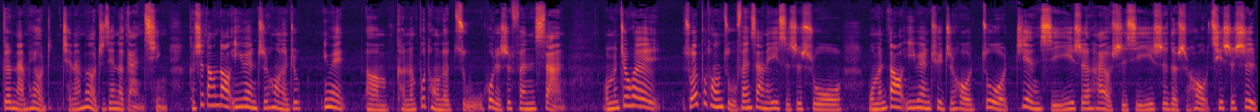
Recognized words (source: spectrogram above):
跟男朋友、前男朋友之间的感情。可是当到医院之后呢，就因为嗯、可能不同的组或者是分散，我们就会所谓不同组分散的意思是说，我们到医院去之后做见习医生还有实习医师的时候，其实是。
